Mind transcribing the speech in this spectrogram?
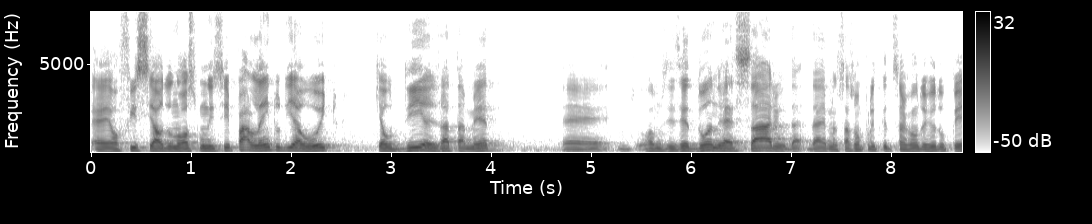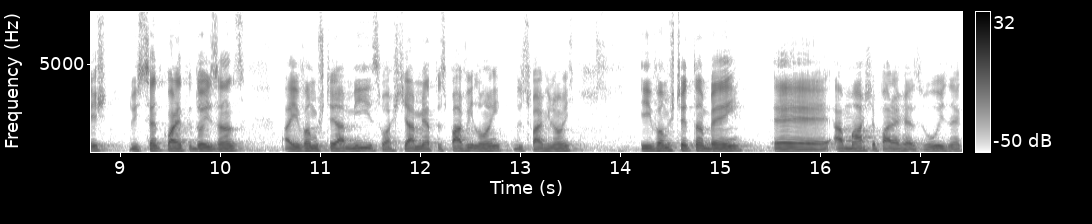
é, oficial do nosso município, além do dia 8, que é o dia exatamente, é, vamos dizer, do aniversário da, da, administração política de São João do Rio do Peixe, dos 142 anos. Aí vamos ter a missa, o hasteamento dos pavilhões, dos pavilhões e vamos ter também é, a Marcha para Jesus, né,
